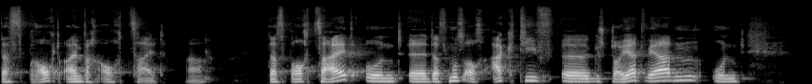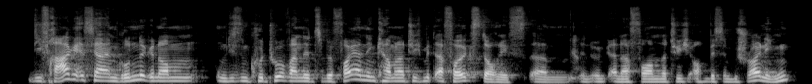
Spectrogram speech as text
das braucht einfach auch Zeit. Ja. Das braucht Zeit und äh, das muss auch aktiv äh, gesteuert werden. Und die Frage ist ja im Grunde genommen, um diesen Kulturwandel zu befeuern, den kann man natürlich mit Erfolgsstories ähm, ja. in irgendeiner Form natürlich auch ein bisschen beschleunigen.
